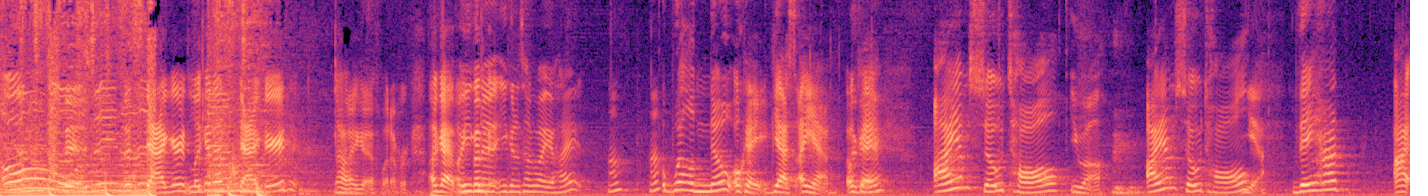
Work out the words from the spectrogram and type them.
Oh. This, the staggered. Look at us staggered. Oh, I guess whatever. Okay. Are you gonna you gonna talk about your height? Huh? Huh? Well, no. Okay. Yes, I am. Okay. Okay. I am so tall. You are. I am so tall. Yeah. They had. I,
